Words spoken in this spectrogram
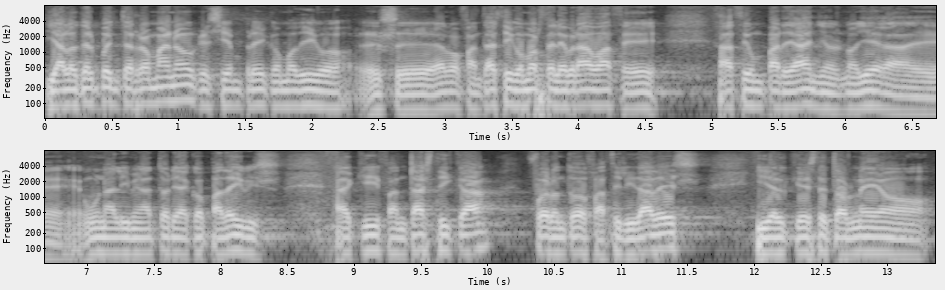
Y al Hotel Puente Romano, que siempre, como digo, es eh, algo fantástico. Hemos celebrado hace, hace un par de años, no llega, eh, una eliminatoria de Copa Davis aquí, fantástica. Fueron todo facilidades y el que este torneo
